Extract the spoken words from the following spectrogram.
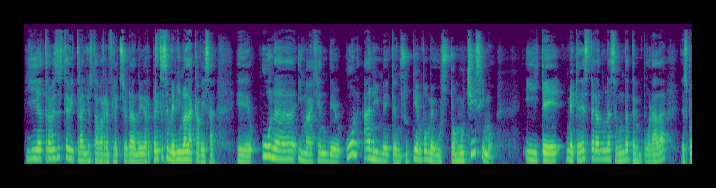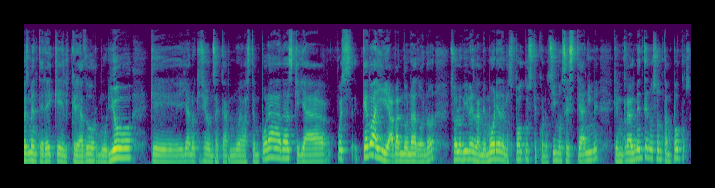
Y a través de este vitral yo estaba reflexionando y de repente se me vino a la cabeza eh, una imagen de un anime que en su tiempo me gustó muchísimo y que me quedé esperando una segunda temporada. Después me enteré que el creador murió, que ya no quisieron sacar nuevas temporadas, que ya pues quedó ahí abandonado, ¿no? Solo vive en la memoria de los pocos que conocimos este anime, que realmente no son tan pocos.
